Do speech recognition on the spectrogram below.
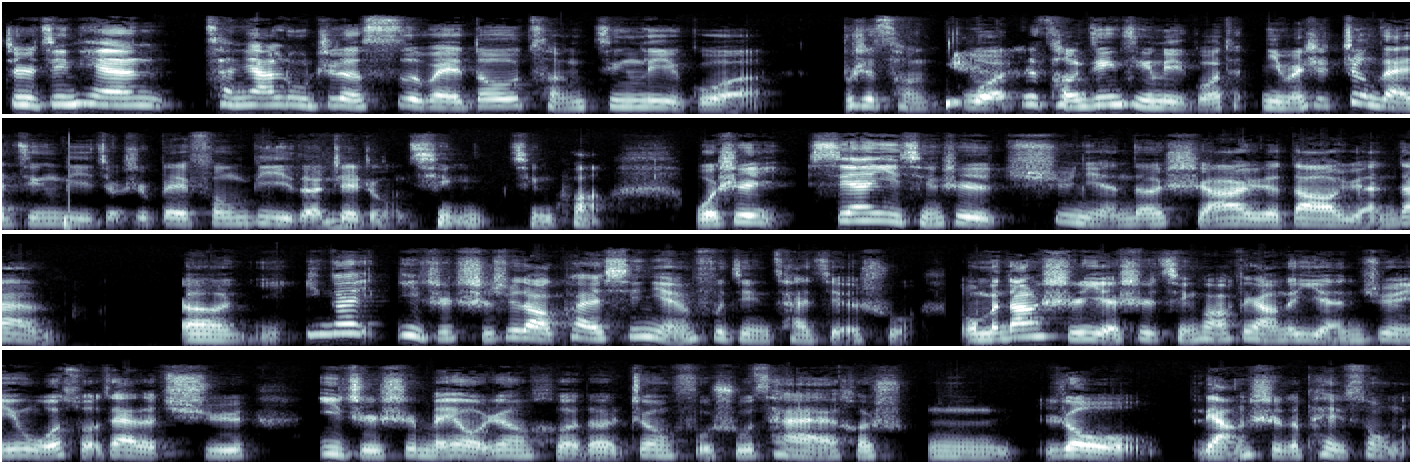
就是今天参加录制的四位都曾经历过，不是曾，我是曾经经历过，他你们是正在经历，就是被封闭的这种情情况。我是西安疫情是去年的十二月到元旦，呃，应该一直持续到快新年附近才结束。我们当时也是情况非常的严峻，因为我所在的区。一直是没有任何的政府蔬菜和嗯肉粮食的配送的，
